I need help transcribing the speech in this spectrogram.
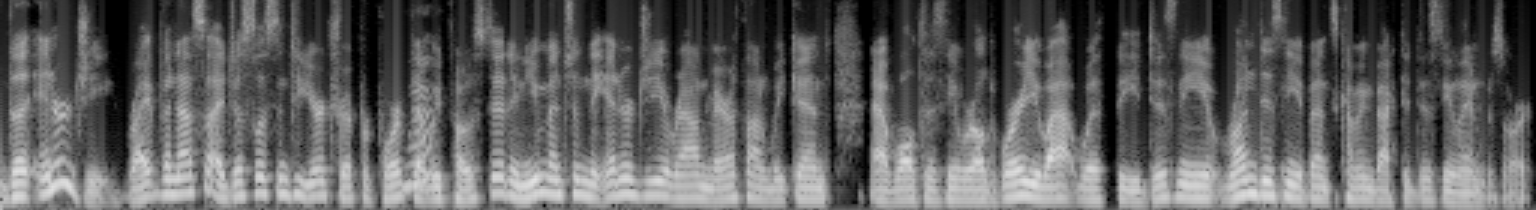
the energy, right, Vanessa? I just listened to your trip report that Mhm. we posted, and you mentioned the energy around Marathon Weekend at Walt Disney World. Where are you at with the Disney Run Disney events coming back to Disneyland Resort?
